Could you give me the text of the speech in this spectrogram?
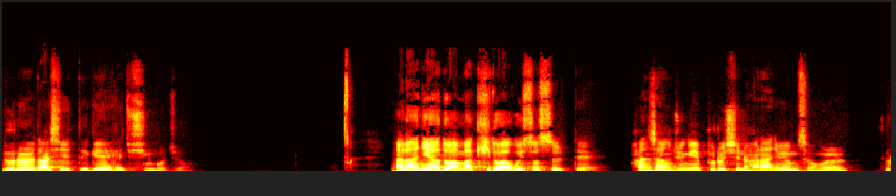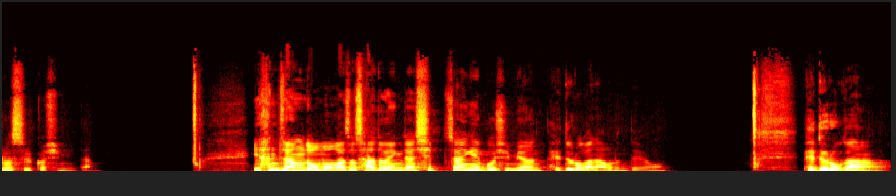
눈을 다시 뜨게 해주신 거죠. 아나니아도 아마 기도하고 있었을 때 환상 중에 부르신 하나님의 음성을 들었을 것입니다. 이 한 장 넘어가서 사도행전 10장에 보시면 베드로가 나오는데요. 베드로가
